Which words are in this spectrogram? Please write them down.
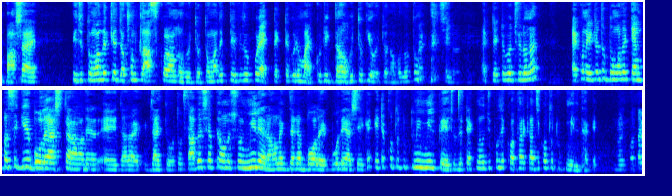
বাসায় এই যে তোমাদেরকে যখন ক্লাস করানো হইতো তোমাদের টেবিলের উপর একটা একটা করে মাইক্রোটিক দেওয়া হইতো কি হইতো না বলো তো? একটা একটা করে ছিল না? এখন এটা তো তোমাদের ক্যাম্পাসে গিয়ে বলে আসতে আমাদের যারা যাইতো তো তাদের সাথে অনেক সময় মিলে না অনেক জায়গায় বলে বলে আসে। এটা কতটুকু তুমি মিল পেয়েছ? যে টেকনোলজি বলে কথার কাজে কতটুকু মিল থাকে? মানে কথার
